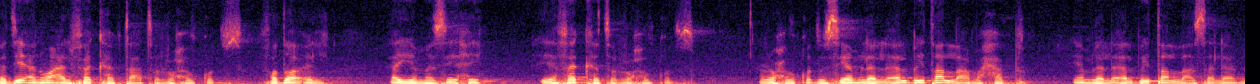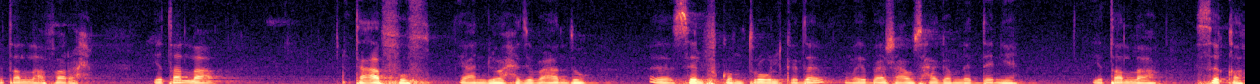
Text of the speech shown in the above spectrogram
فدي أنواع الفاكهة بتاعت الروح القدس. فضائل أي مسيحي هي فاكهة الروح القدس. الروح القدس يملى القلب يطلع محبة. يملى القلب يطلع سلام يطلع فرح يطلع تعفف. يعني الواحد يبقى عنده self control كده وما يبقاش عاوز حاجة من الدنيا. يطلع ثقة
